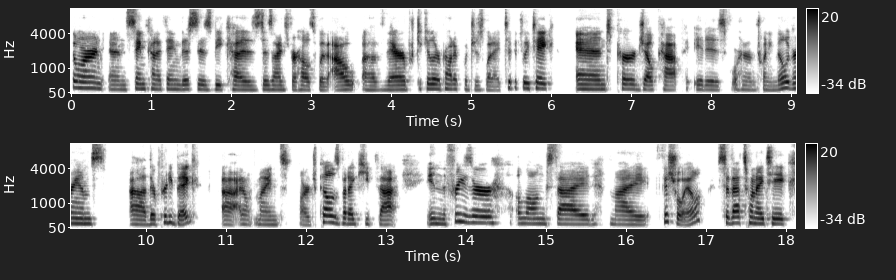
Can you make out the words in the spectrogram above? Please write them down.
Thorne, and same kind of thing. This is because Designs for Health without of their particular product, which is what I typically take. And per gel cap, it is 420 milligrams. Uh, they're pretty big. Uh, I don't mind large pills, but I keep that in the freezer alongside my fish oil. So that's when I take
